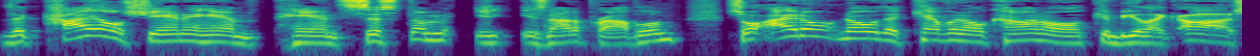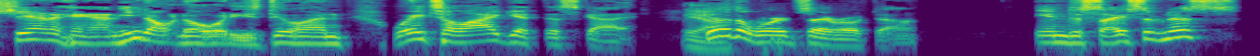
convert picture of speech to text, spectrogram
the Kyle Shanahan hand system is not a problem. So I don't know that Kevin O'Connell can be like, ah, Shanahan, he don't know what he's doing. Wait till I get this guy. yeah. Here are the words I wrote down: indecisiveness,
